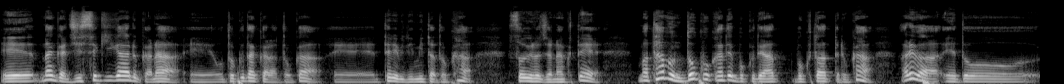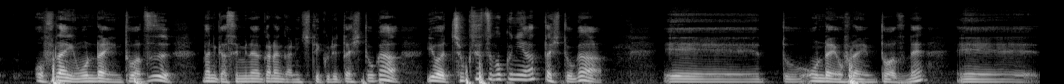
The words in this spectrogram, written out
えー、なんか実績があるから、えー、お得だからとか、えー、テレビで見たとか、そういうのじゃなくて、まあ多分どこかで僕であ、僕と会ってるか、あるいは、えっ、と、オフライン、オンライン問わず、何かセミナーかなんかに来てくれた人が、要は直接僕に会った人が、えー、っと、オンライン、オフライン問わずね、え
